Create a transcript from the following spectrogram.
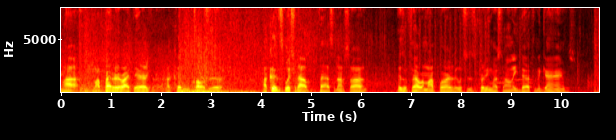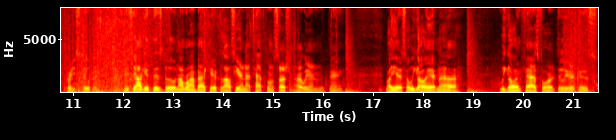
my my predator right there. I couldn't close the, I couldn't switch it out fast enough, so I, there's a fail on my part, which is pretty much the only death in the game. It's pretty stupid. And see, I get this dude, and I run back here because I was hearing that tactical insertion earlier in the thing. But yeah, so we go ahead and uh, we go and fast forward through here because,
